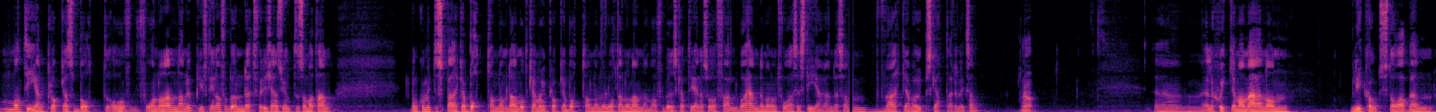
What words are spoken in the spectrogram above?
Montén plockas bort och få någon annan uppgift inom förbundet? För det känns ju inte som att han... De kommer inte sparka bort honom. Däremot kan man ju plocka bort honom och låta någon annan vara förbundskapten i så fall. Vad händer med de två assisterande som verkar vara uppskattade liksom? Ja. Eh, Eller skickar man med någon... Blir coachstaben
